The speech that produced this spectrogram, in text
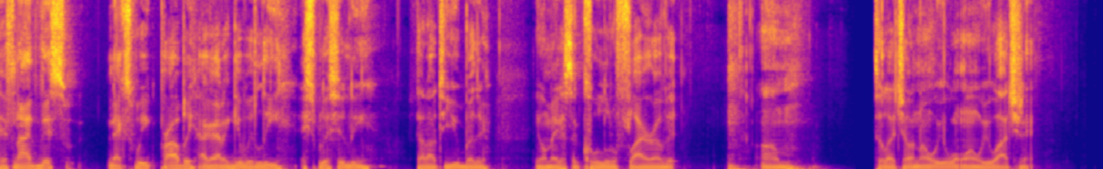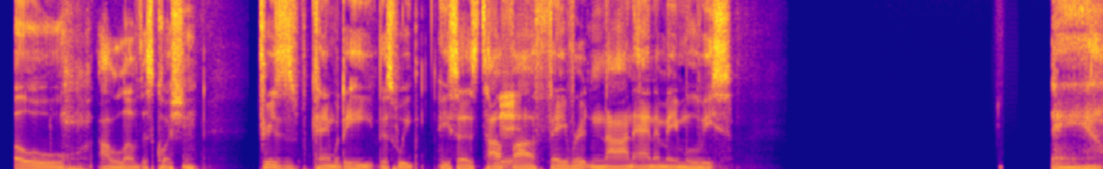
If not this next week, probably I gotta get with Lee explicitly. Shout out to you, brother. You gonna make us a cool little flyer of it. Um, to let y'all know we when we watching it. Oh, I love this question. Trees came with the heat this week. He says top Yeah. five favorite non-anime movies. Damn.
